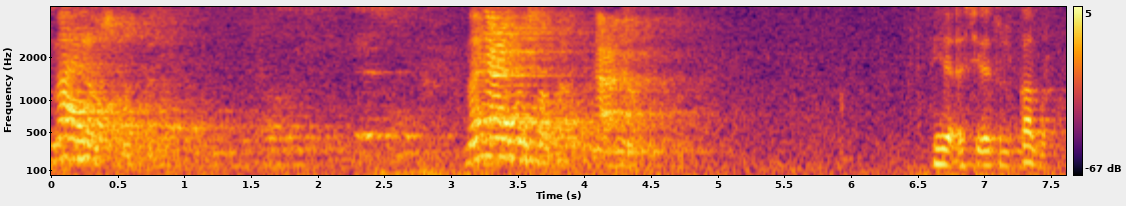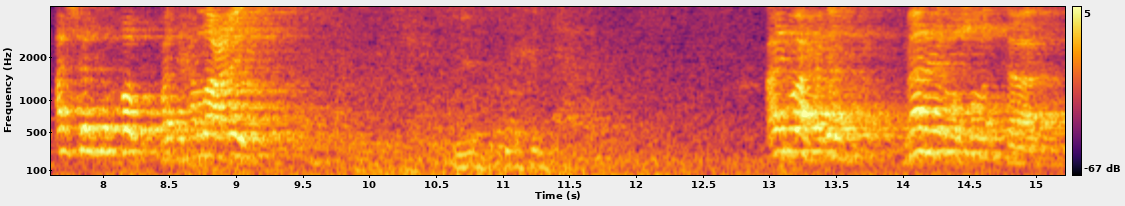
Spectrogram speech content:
ما هي الأصول الثلاثة؟ من يعرف الأصول الثلاثة نعم نعم. هي أسئلة القبر. أسئلة القبر فتح الله عليك. أي واحد يسأل؟ ما هي الأصول الثلاثة؟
